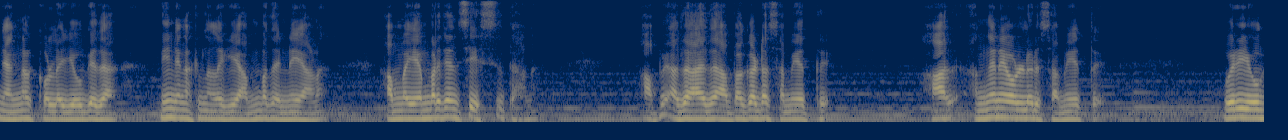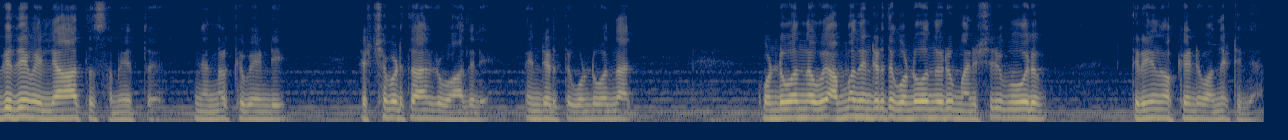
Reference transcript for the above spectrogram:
ഞങ്ങൾക്കുള്ള യോഗ്യത നീ ഞങ്ങൾക്ക് നൽകിയ അമ്മ തന്നെയാണ്. അമ്മ എമർജൻസി എക്സിറ്റാണ് അപ അതായത് അപകട സമയത്ത് ആ അങ്ങനെയുള്ളൊരു സമയത്ത് ഒരു യോഗ്യതയുമില്ലാത്ത സമയത്ത് ഞങ്ങൾക്ക് വേണ്ടി രക്ഷപ്പെടുത്താനൊരു വാതിൽ നിന്റെ അടുത്ത് കൊണ്ടുവന്നാൽ. കൊണ്ടുവന്ന അമ്മ നിന്റെ അടുത്ത് കൊണ്ടുവന്ന ഒരു മനുഷ്യർ പോലും തിരിഞ്ഞു നോക്കേണ്ടി വന്നിട്ടില്ല.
